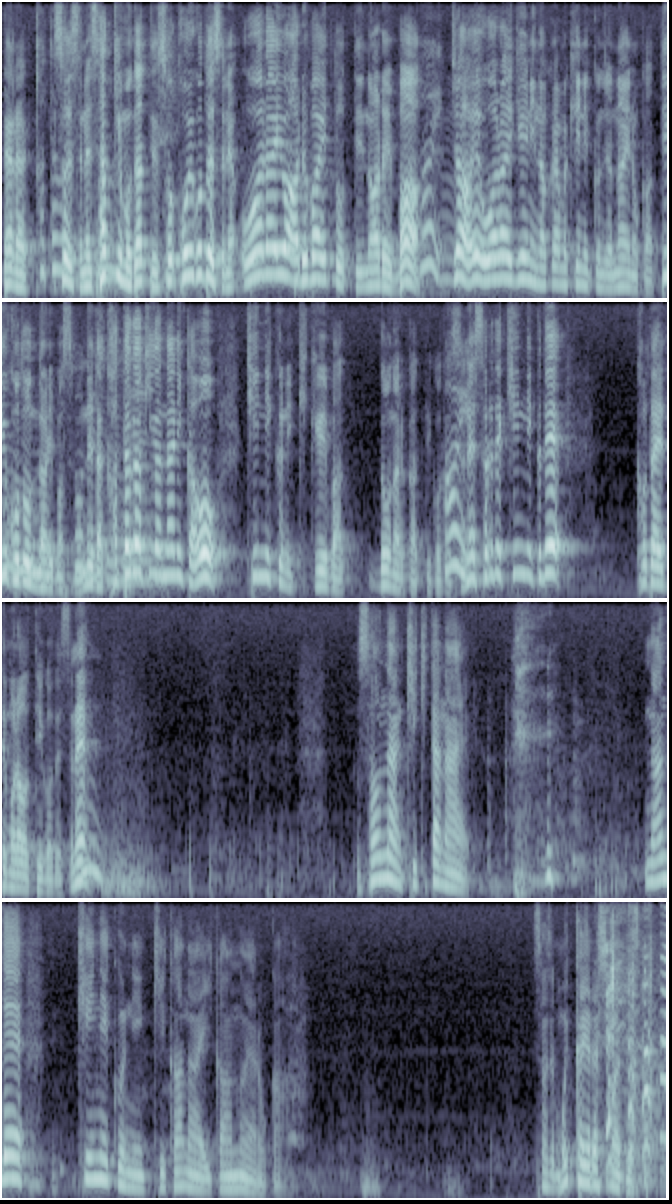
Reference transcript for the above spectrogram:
だから肩そうですね。さっきもだってそうこういうことですね。お笑いはアルバイトってなれば、はい。じゃあえお笑い芸人中山きんに君じゃないのかっていうことになりますもんね,、うんだから肩書きが何かを筋肉に聞けばどうなるかっていうことですよね、はい。それで筋肉で答えてもらおうっていうことですね、うん。そんなん聞きたない。なんで筋肉に聞かないかんのやろか。すみませんもう一回やらせてもらっていいですか？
